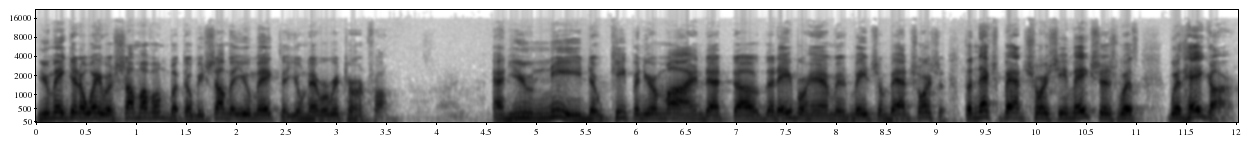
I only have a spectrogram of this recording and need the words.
You may get away with some of them, but there'll be some that you make that you'll never return from. And you need to keep in your mind that, uh, that Abraham has made some bad choices. The next bad choice he makes is with, with Hagar.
